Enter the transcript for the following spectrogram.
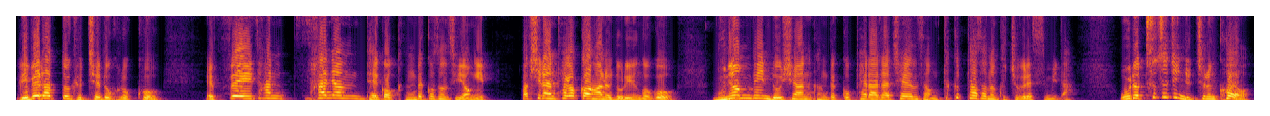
리베라또 교체도 그렇고 FA 한 4년 100억 강백호 선수 영입 확실한 타격 강화를 노리는 거고 문현빈, 노시안, 강백호, 페라자, 최은성 특급 타선을 구축을 했습니다. 오히려 투수진 유출은 커요.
